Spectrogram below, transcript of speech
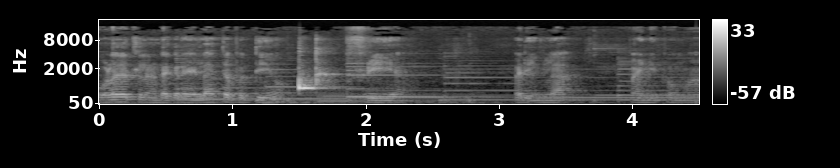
உலகத்தில் நடக்கிற எல்லாத்த பற்றியும் ஃப்ரீயாக வரீங்களா பயணிப்போமா?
